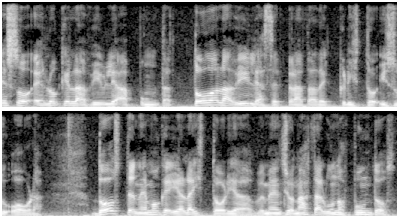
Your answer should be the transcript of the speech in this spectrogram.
eso es lo que la Biblia apunta. Toda la Biblia se trata de Cristo y su obra. Dos, tenemos que ir a la historia. Mencionaste algunos puntos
